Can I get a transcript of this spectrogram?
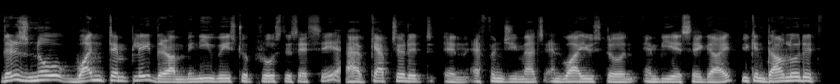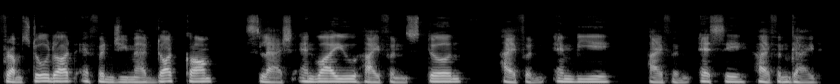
There is no one template, there are many ways to approach this essay. I have captured it in F1GMAT's NYU Stern MBA essay guide. You can download it from Stern store.f1gmat.com slash nyu hyphen stern hyphen mba hyphen essay hyphen guide.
